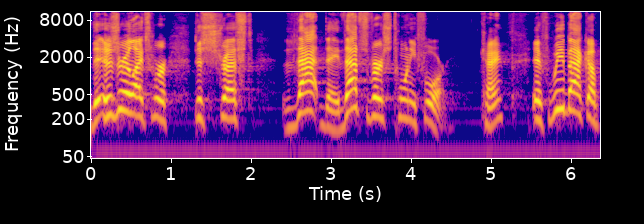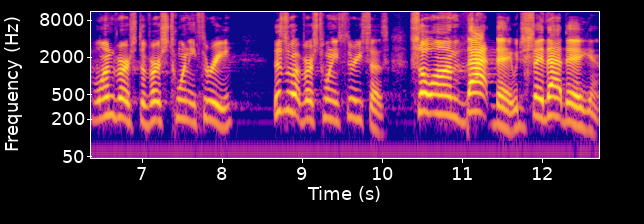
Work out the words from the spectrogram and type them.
The Israelites were distressed that day. That's verse 24. Okay? If we back up one verse to verse 23, this is what verse 23 says. So on that day, would you say that day again?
